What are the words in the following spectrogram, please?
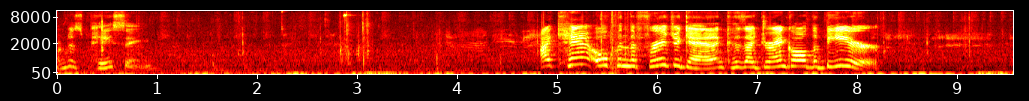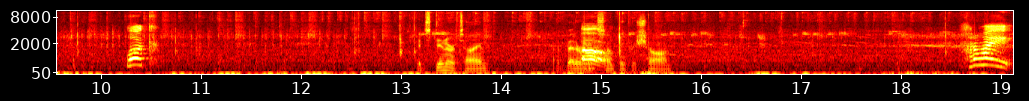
I'm just pacing. I can't open the fridge again because I drank all the beer. Look. It's dinner time. I better make Oh. something for Shaun. How do I...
